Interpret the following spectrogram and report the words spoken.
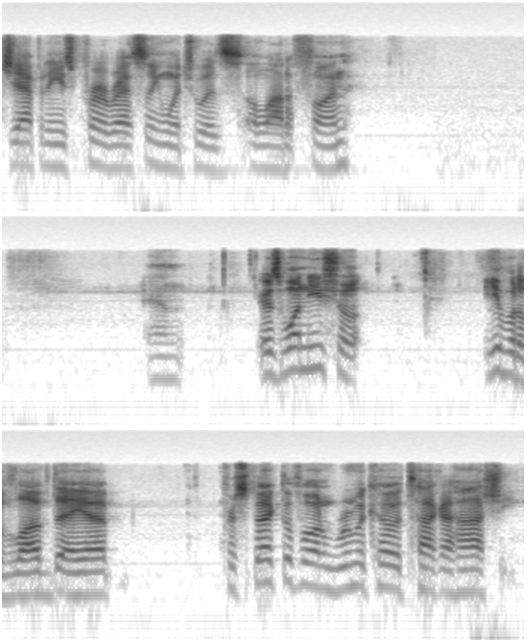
Japanese pro wrestling, which was a lot of fun. And there's one you should you would have loved a uh, perspective on Rumiko Takahashi.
